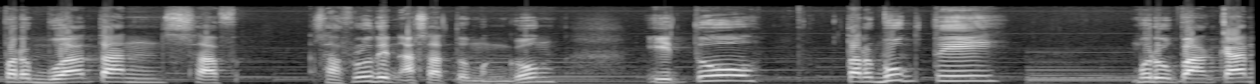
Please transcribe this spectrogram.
perbuatan Saf Safrudin Asad Tumenggung itu terbukti merupakan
